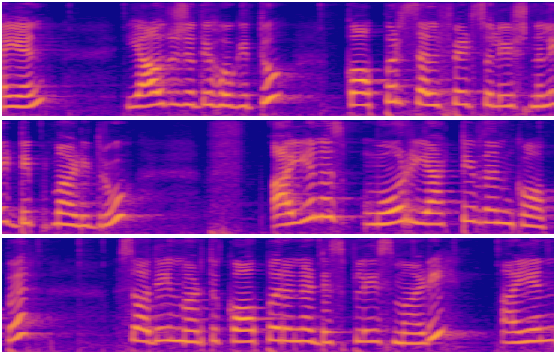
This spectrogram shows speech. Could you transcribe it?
ಅಯನ್ ಯಾವುದ್ರ ಜೊತೆ ಹೋಗಿತ್ತು? ಕಾಪರ್ ಸಲ್ಫೇಟ್ ಸೊಲ್ಯೂಷನಲ್ಲಿ ಡಿಪ್ ಮಾಡಿದ್ರು. Iron is more reactive than copper so ಅದೇನು ಮಾಡ್ತು? ಕಾಪರನ್ನು ಡಿಸ್ಪ್ಲೇಸ್ ಮಾಡಿ ಅಯನ್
